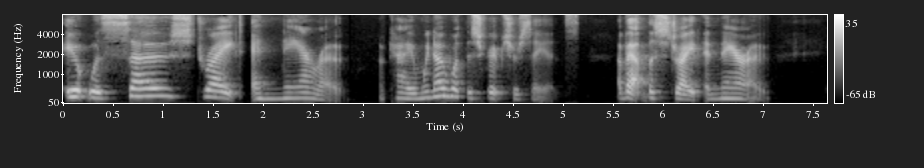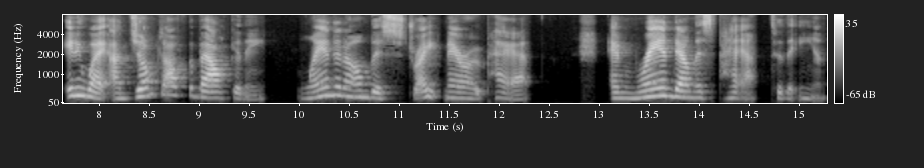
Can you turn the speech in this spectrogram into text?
It was so straight and narrow. Okay. And we know what the scripture says about the straight and narrow. Anyway, I jumped off the balcony, landed on this straight, narrow path, and ran down this path to the end.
